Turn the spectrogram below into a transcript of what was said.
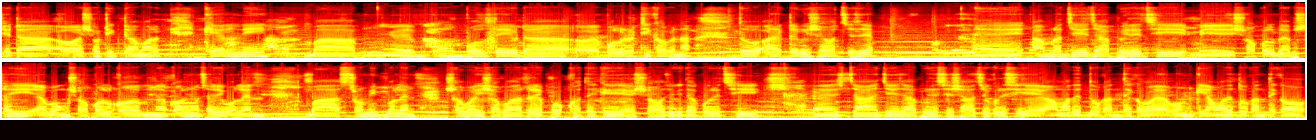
সেটা সঠিকটা আমার খেয়াল নেই বা বলতে ওটা বলাটা ঠিক হবে না। তো আরেকটা বিষয় হচ্ছে যে আমরা যে যা পেরেছি সকল ব্যবসায়ী এবং সকল কর্ম- কর্মচারী বলেন বা শ্রমিক বলেন, সবাই সবার পক্ষ থেকে সহযোগিতা করেছি। যা, যে যা পেরেছে সাহায্য করেছি। আমাদের দোকান থেকেও, এমনকি আমাদের দোকান থেকেও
